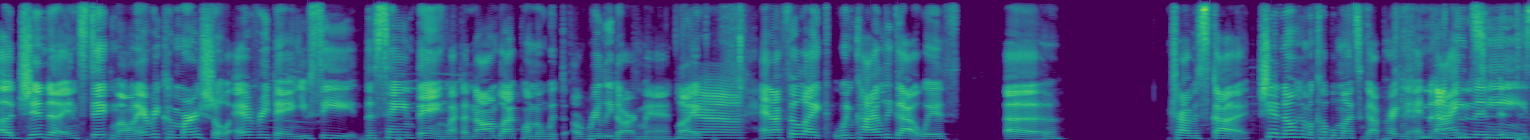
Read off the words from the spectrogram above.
agenda and stigma on every commercial, everything. You see the same thing, like a non black woman with a really dark man. Like, yeah, and I feel like when Kylie got with uh Travis Scott, she had known him a couple months and got pregnant at And- and 19. then-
